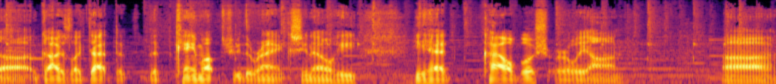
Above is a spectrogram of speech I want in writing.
uh, guys like that, that that came up through the ranks, you know, he he had Kyle Busch early on, uh,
